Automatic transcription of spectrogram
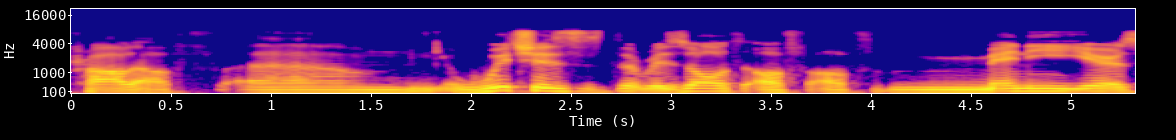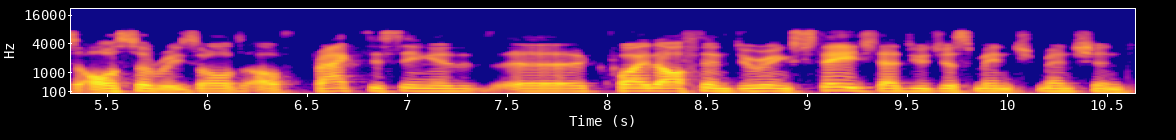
proud of, um, which is the result of, of many years, also result of practicing it uh, quite often during stage that you just men- mentioned.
